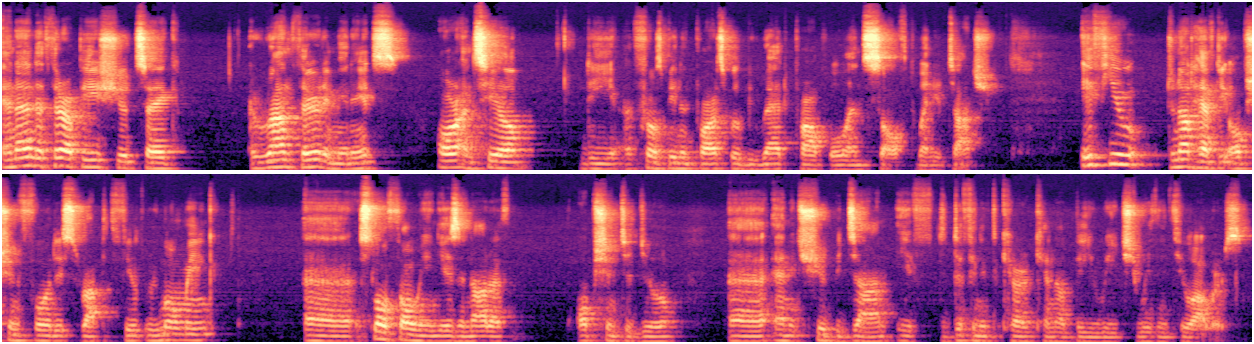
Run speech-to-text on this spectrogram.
And then the therapy should take around 30 minutes or until the frostbitten parts will be red, purple and soft when you touch. If you do not have the option for this rapid field rewarming, uh, slow thawing is another option to do uh, and it should be done if the definite cure cannot be reached within two hours.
